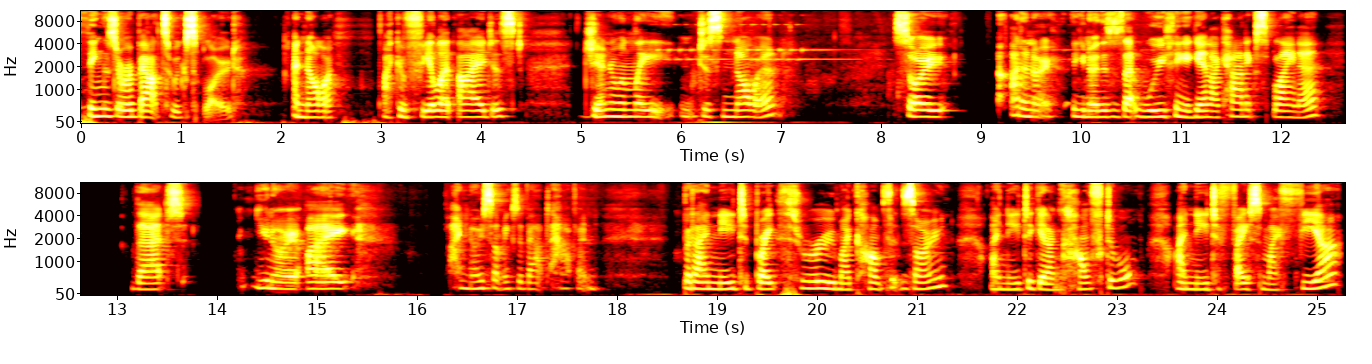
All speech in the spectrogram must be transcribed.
things are about to explode I know it. I can feel it. I just genuinely just know it. So I don't know. You know, this is that woo thing again. I can't explain it. That you know, I I know something's about to happen, but I need to break through my comfort zone. I need to get uncomfortable. I need to face my fear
